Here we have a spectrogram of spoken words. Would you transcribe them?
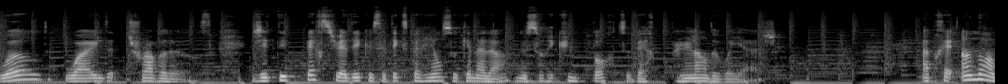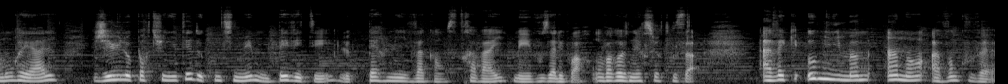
World Wild Travelers. J'étais persuadée que cette expérience au Canada ne serait qu'une porte vers plein de voyages. Après un an à Montréal, j'ai eu l'opportunité de continuer mon PVT, le permis vacances travail, mais vous allez voir, on va revenir sur tout ça, avec au minimum un an à Vancouver.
